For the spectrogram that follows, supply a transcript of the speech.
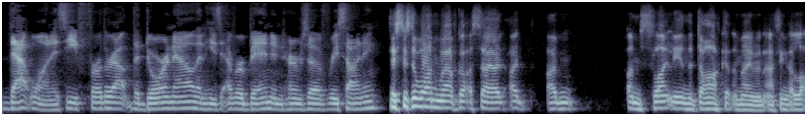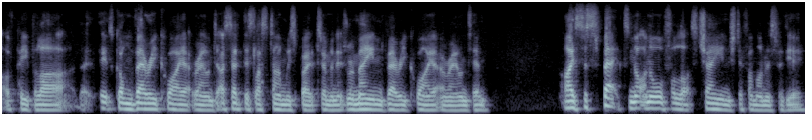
that one? Is he further out the door now than he's ever been in terms of re-signing? This is the one where I've got to say I, I I'm I'm slightly in the dark at the moment. I think a lot of people are. It's gone very quiet around. I said this last time we spoke to him, and it's remained very quiet around him. I suspect not an awful lot's changed, if I'm honest with you.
